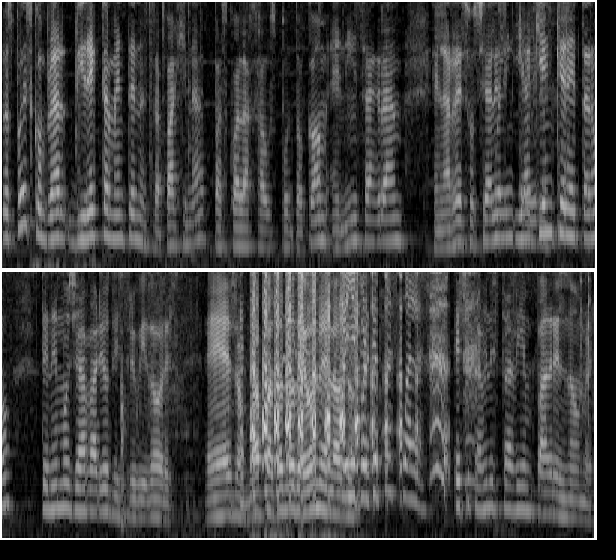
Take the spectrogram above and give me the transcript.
Los puedes comprar directamente en nuestra página pascualahouse.com, en Instagram, en las redes sociales. Y aquí en Querétaro tenemos ya varios distribuidores. Eso, va pasando de uno en otro. Oye, ¿por qué Pascuala? Ese también está bien padre el nombre.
